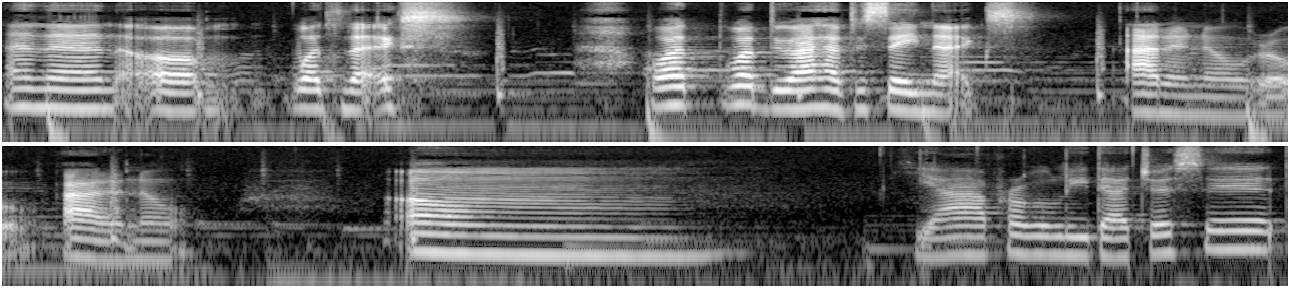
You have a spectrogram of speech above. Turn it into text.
and then um what's next what what do I have to say next? I don't know, bro. I don't know. Um yeah, probably that just it.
